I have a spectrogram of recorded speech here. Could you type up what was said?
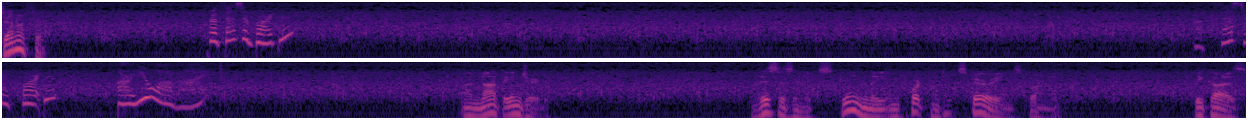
Jennifer. Professor Barton? Professor Barton, are you all right? I'm not injured. This is an extremely important experience for me. Because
